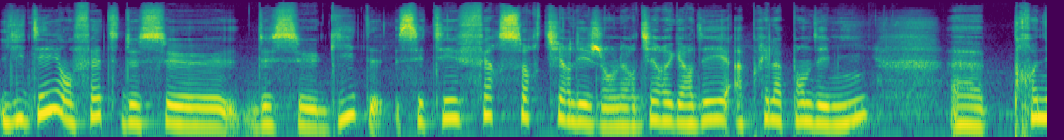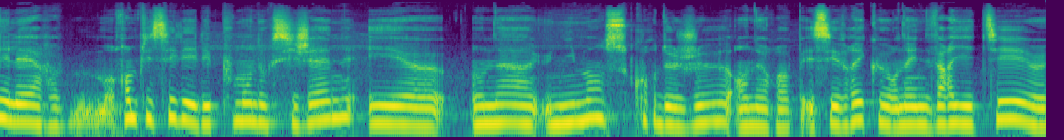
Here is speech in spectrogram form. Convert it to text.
l'idée en fait de ce, de ce guide, c'était faire sortir les gens, leur dire regardez, après la pandémie, prenez l'air, remplissez les, poumons d'oxygène et euh, on a une immense cour de jeu en Europe. Et c'est vrai qu'on a une variété, euh,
